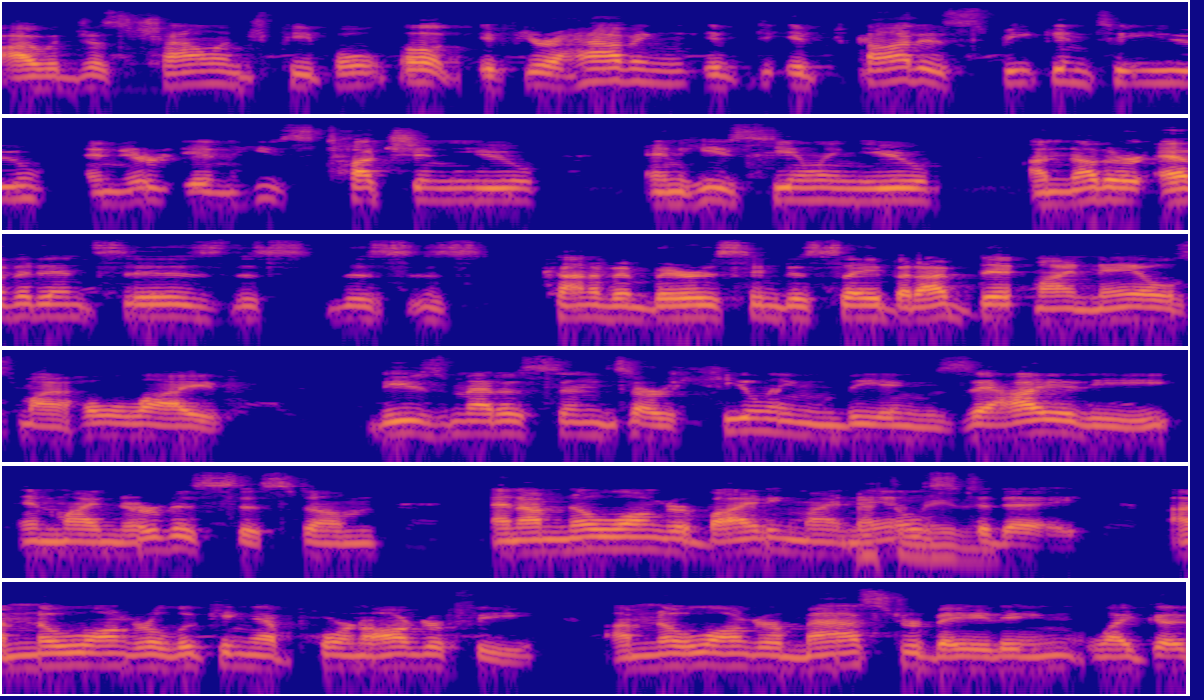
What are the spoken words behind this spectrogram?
I would just challenge people. Look, if you're having, if if God is speaking to you and you're and He's touching you and He's healing you, another evidence is this. This is kind of embarrassing to say, but I bit my nails my whole life. These medicines are healing the anxiety in my nervous system, and I'm no longer biting my That's nails amazing. today. I'm no longer looking at pornography. I'm no longer masturbating like a,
